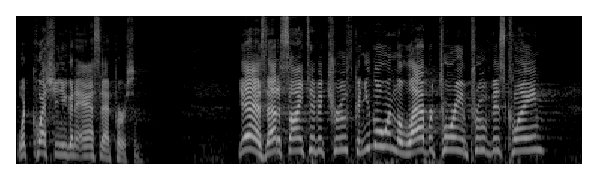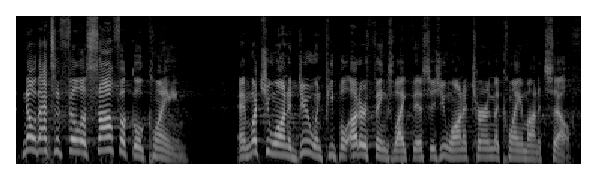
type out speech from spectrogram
what question are you going to ask that person? Yeah, is that a scientific truth? Can you go in the laboratory and prove this claim? No, that's a philosophical claim. And what you want to do when people utter things like this is you want to turn the claim on itself.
